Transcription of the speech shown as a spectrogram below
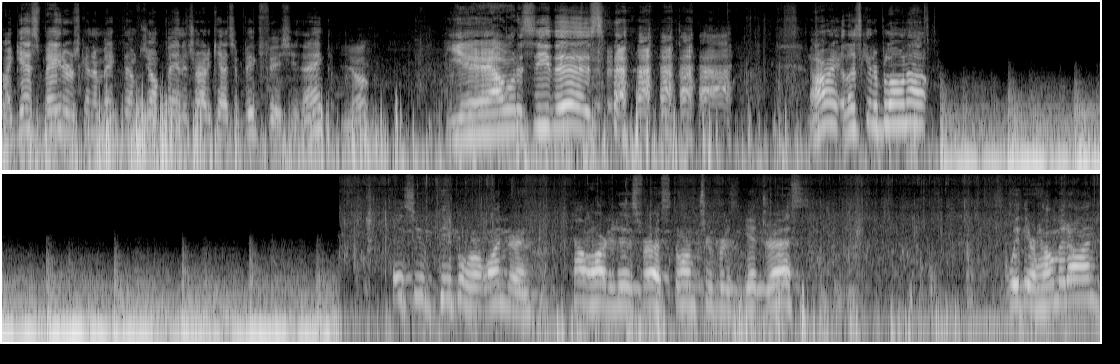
I guess Vader's gonna make them jump in and try to catch a big fish. You think? Yep. Yeah, I want to see this. All right, let's get her blown up. In case you people were wondering how hard it is for us stormtroopers to get dressed with your helmet on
